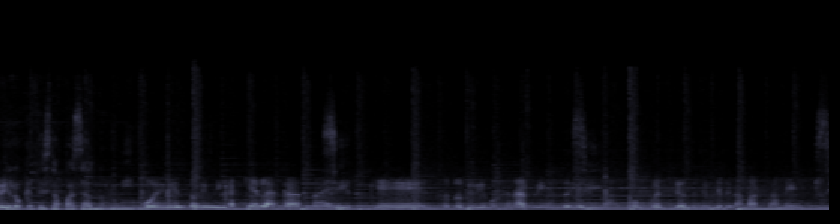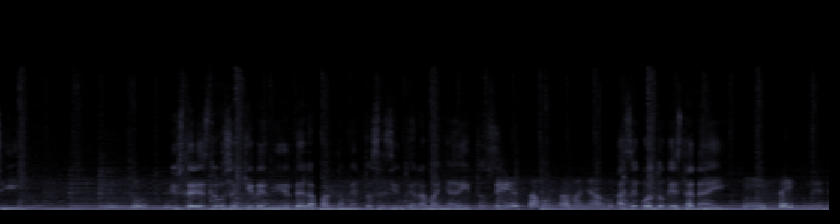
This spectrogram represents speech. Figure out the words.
¿qué es lo que te está pasando, mi niña? Pues ahorita aquí en la casa Sí. es que nosotros vivimos en arriendo y Sí. está con cuestión de vender el apartamento. Sí. ¿Y Entonces, ustedes no se quieren ir del apartamento? ¿Se sienten amañaditos? sí, estamos amañados. ¿Hace cuánto que están ahí? Mm, seis meses.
